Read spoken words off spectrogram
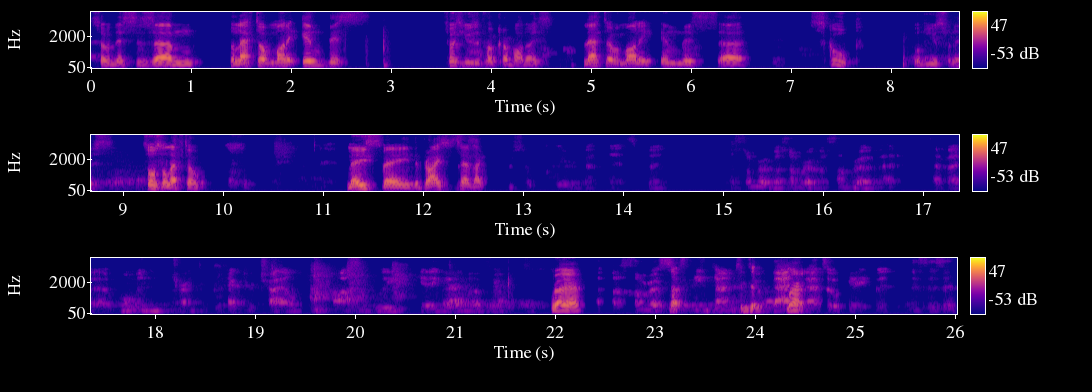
So this is um, the leftover money in this. First, use it for carbonos leftover money in this uh, scoop will be used for this. It's also leftover. Meisvei, the price says like. so clear about this, but a summer ago, summer ago, summer about about a woman trying to protect her child from possibly getting coma from right. Yeah. A, summer sixteen no. times. That, right. That's okay, but this isn't.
